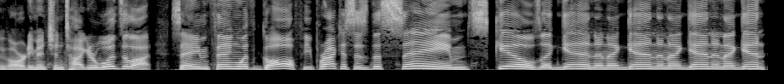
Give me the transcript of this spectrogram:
We've already mentioned Tiger Woods a lot. Same thing with golf. He practices the same skills again and again and again and again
